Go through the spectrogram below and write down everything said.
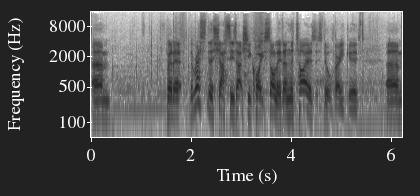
Um, but uh, the rest of the chassis is actually quite solid and the tyres are still very good. Um,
